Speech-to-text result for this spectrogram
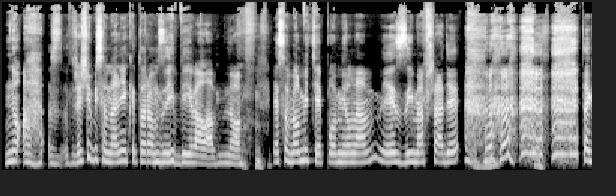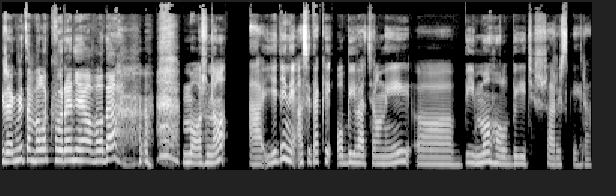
No a že by som na niektorom z nich bývala. No, ja som veľmi teplomilná, je zima všade. Mm-hmm. Takže ak by tam bolo kúrenie a voda, možno. A jediný asi taký obyvateľný uh, by mohol byť Šarišský hrad.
